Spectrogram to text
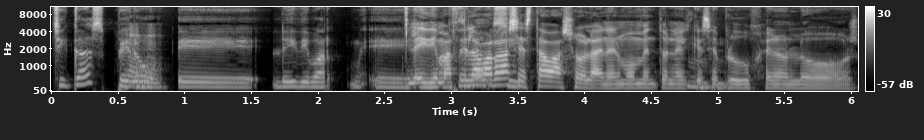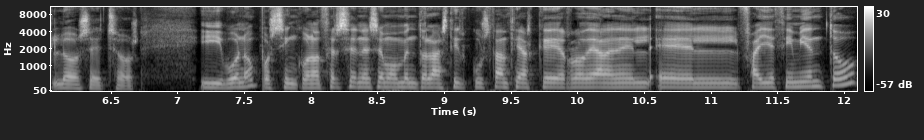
chicas, pero eh, Lady, eh, Lady Marcela, Vargas estaba sola en el momento en el que se produjeron los, los, hechos. Y bueno, pues sin conocerse en ese momento las circunstancias que rodean el, fallecimiento,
